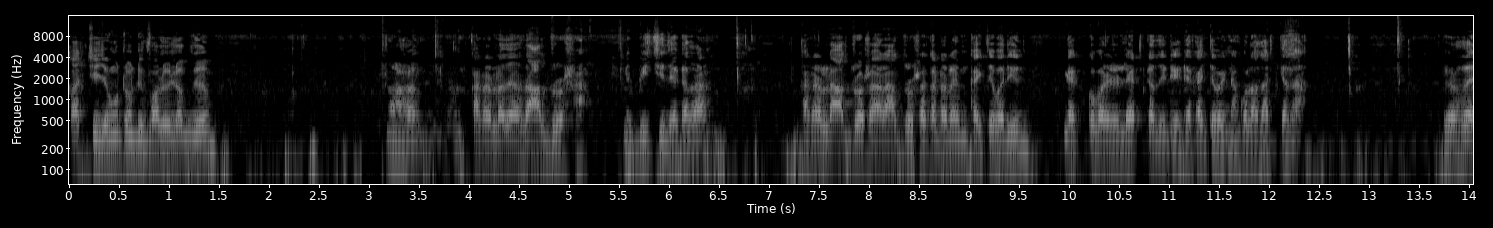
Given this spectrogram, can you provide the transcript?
কাচ্ছি যে মোটামুটি ভালোই লাগছে। আর কাঁঠালটা দেখা যায় আদ্রসা। বিচি দেখা যায়। কাঁঠালটা আদ্রসা আর আদ্রসা কাঁঠাল আমি খাইতে পারি। একেবারে লেটকা যেটা, এটা খাইতে পারি না গলা আটকে যা ঠিক আছে?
